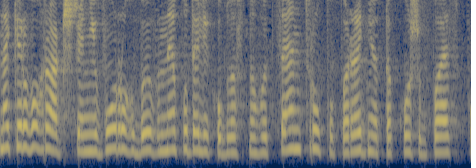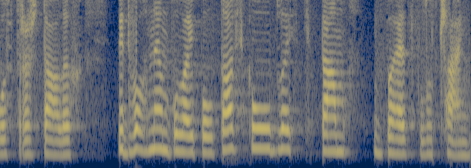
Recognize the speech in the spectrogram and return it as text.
На Кіровоградщині ворог бив неподалік обласного центру, попередньо також без постраждалих. Під вогнем була й Полтавська область, там без влучань.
